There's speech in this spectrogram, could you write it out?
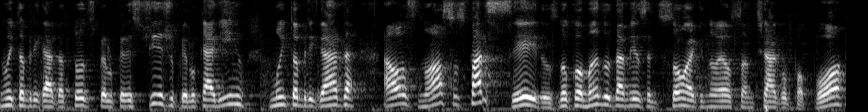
Muito obrigada a todos pelo prestígio, pelo carinho. Muito obrigada aos nossos parceiros. No comando da mesa de som, Agnoel Santiago Popó,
